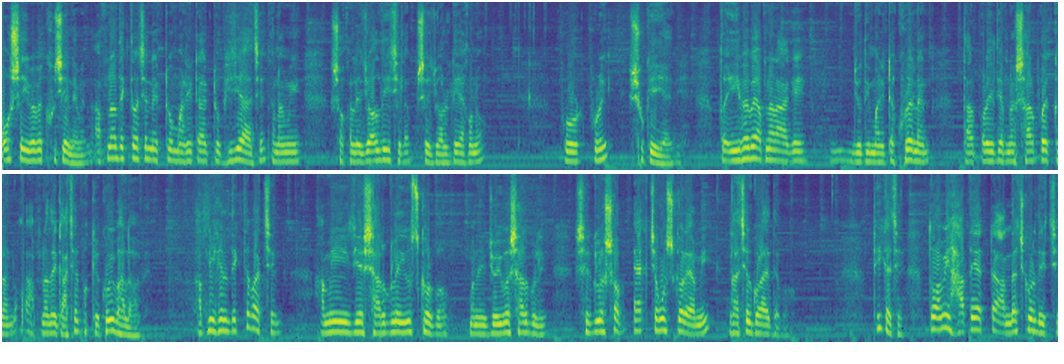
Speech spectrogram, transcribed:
অবশ্যই এইভাবে খুঁচিয়ে নেবেন। আপনারা দেখতে পাচ্ছেন একটু মাটিটা একটু ভিজে আছে, কারণ আমি সকালে জল দিয়েছিলাম, সেই জলটি এখনও পুরোপুরি শুকিয়ে যায়নি। তো এইভাবে আপনারা আগে যদি মাটিটা খুঁড়ে নেন, তারপরে যদি আপনার সার প্রয়োগ করেন, আপনাদের গাছের পক্ষে খুবই ভালো হবে। আপনি এখানে দেখতে পাচ্ছেন, আমি যে সারগুলো ইউজ করব মানে জৈব সারগুলি, সেগুলো সব এক চামচ করে আমি গাছের গোড়ায় দেব। ঠিক আছে, তো আমি হাতে একটা আন্দাজ করে দিচ্ছি,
